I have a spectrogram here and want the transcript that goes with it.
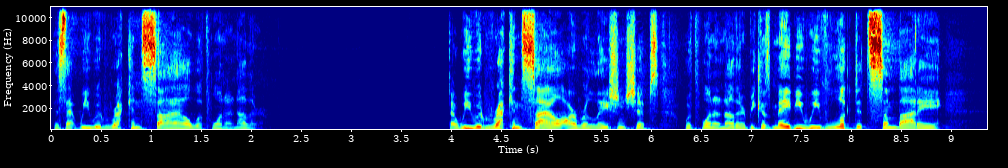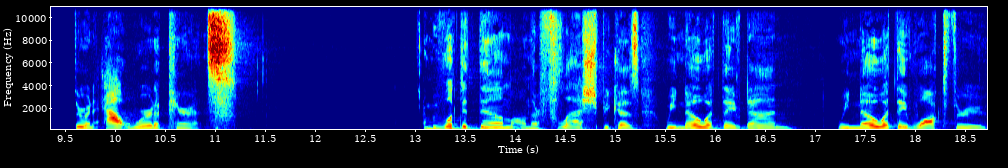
is that we would reconcile with one another. That we would reconcile our relationships with one another because maybe we've looked at somebody through an outward appearance. And we've looked at them on their flesh because we know what they've done, we know what they've walked through,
